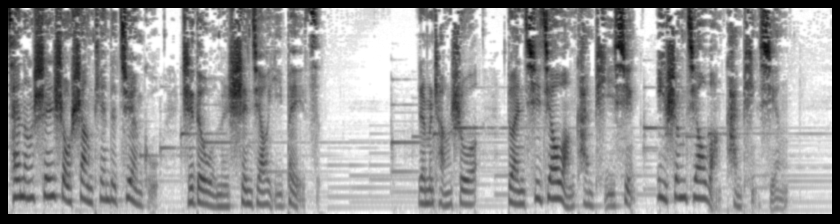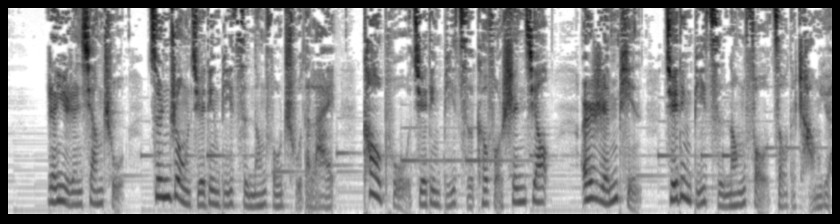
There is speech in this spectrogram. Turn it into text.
才能深受上天的眷顾，值得我们深交一辈子。人们常说，短期交往看脾性，一生交往看品行。人与人相处，尊重决定彼此能否处得来，靠谱决定彼此可否深交，而人品决定彼此能否走得长远。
